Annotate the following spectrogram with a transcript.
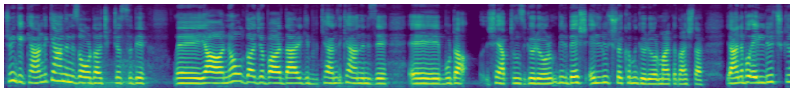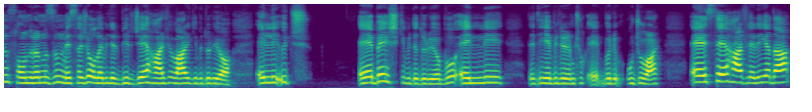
Çünkü kendi kendinize orada açıkçası bir e, ya ne oldu acaba der gibi kendi kendinizi e, burada şey yaptığınızı görüyorum. Bir 5-53 rakamı görüyorum arkadaşlar. Yani bu 53 gün sonranızın mesajı olabilir. Bir C harfi var gibi duruyor. 53 E5 gibi de duruyor bu. 50 de diyebilirim. Çok e, böyle ucu var. E, S harfleri ya da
